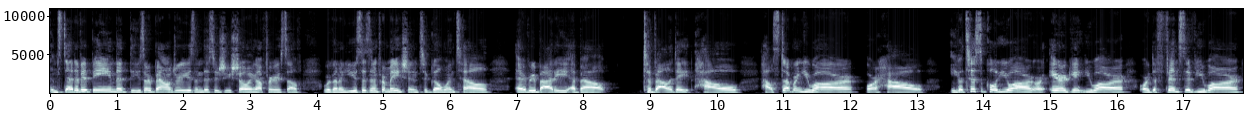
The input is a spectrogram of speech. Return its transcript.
Instead of it being that these are boundaries and this is you showing up for yourself. We're going to use this information to go and tell everybody about to validate how how stubborn you are or how egotistical you are or arrogant you are or defensive you are.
